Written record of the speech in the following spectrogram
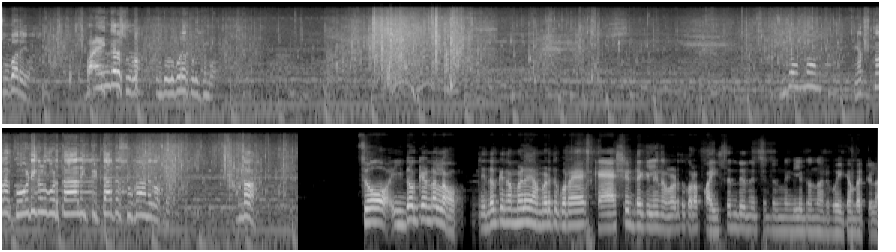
സുഖം അറിയോ? ഭയങ്കര സുഖം. ഇതിന്റെ ഉള്ളിൽ കൂടെ കുളിക്കുമ്പോൾ ഇതൊന്നും എത്ര കോടികൾ കൊടുത്താലും കിട്ടാത്ത സുഖമാണ് ഇതൊക്കെ. ഉണ്ടോ? സോ ഇതൊക്കെ ഉണ്ടല്ലോ. ഇതൊക്കെ നമ്മൾ നമ്മുടെ അടുത്ത് കുറെ ക്യാഷ് ഉണ്ടെങ്കിൽ നമ്മുടെ അടുത്ത് കുറെ പൈസ ഉണ്ട് എന്ന് വെച്ചിട്ടുണ്ടെങ്കിൽ ഇതൊന്നും അനുഭവിക്കാൻ പറ്റില്ല.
